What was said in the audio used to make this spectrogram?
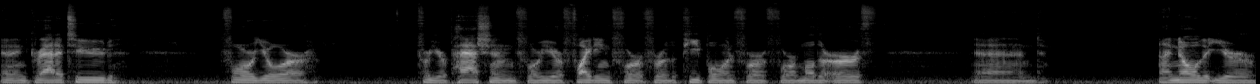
in gratitude for your for your passion, for your fighting for, for the people and for, for Mother Earth. And I know that you're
